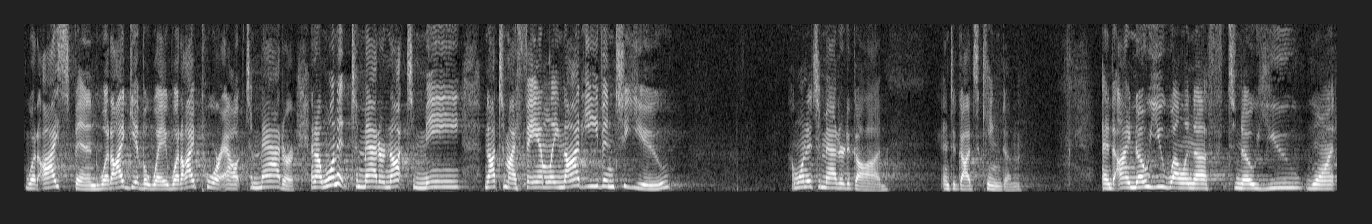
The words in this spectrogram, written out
what I spend, what I give away, what I pour out to matter. And I want it to matter not to me, not to my family, not even to you, I want it to matter to God and to God's kingdom. And I know you well enough to know you want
